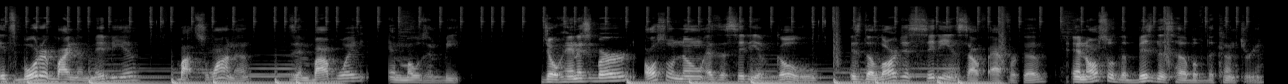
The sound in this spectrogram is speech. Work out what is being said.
It's bordered by Namibia, Botswana, Zimbabwe, and Mozambique. Johannesburg, also known as the City of Gold, is the largest city in South Africa and also the business hub of the country.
